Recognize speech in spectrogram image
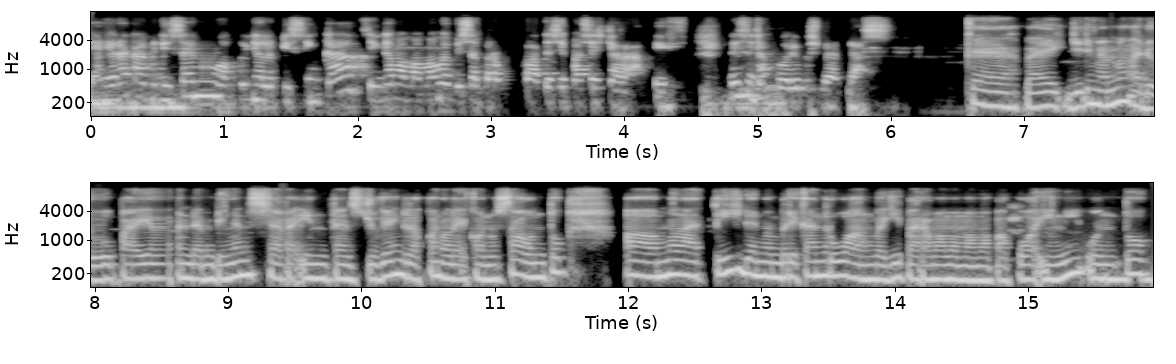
Ya akhirnya kami desain waktunya lebih singkat sehingga mama-mama bisa berpartisipasi secara aktif. Ini sejak 2019 Oke, baik. Jadi memang ada upaya pendampingan secara intens juga yang dilakukan oleh Ekonusa untuk uh, melatih dan memberikan ruang bagi para mama-mama Papua ini untuk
